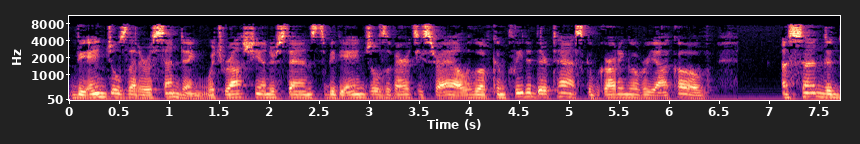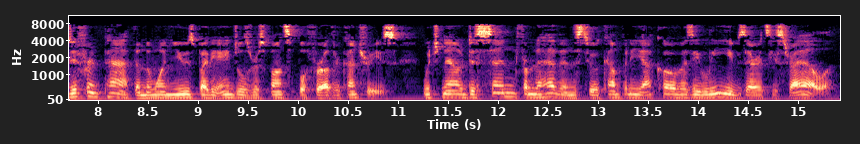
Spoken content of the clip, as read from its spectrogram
the angels that are ascending, which Rashi understands to be the angels of Eretz Israel who have completed their task of guarding over Yaakov, ascend a different path than the one used by the angels responsible for other countries, which now descend from the heavens to accompany Yaakov as he leaves Eretz Israel.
